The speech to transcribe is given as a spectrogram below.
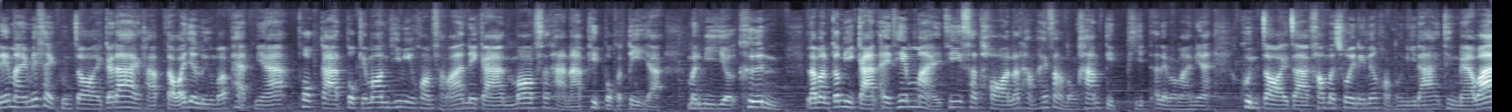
ได้ไหมไม่ใส่คุณจอยก็ได้ครับ แต่ว่าอย่าลืมว่าแพทเนี้ยพวกการ์ดโปเกมอนที่มีความสามารถในการมอบสถานะผิดปกติอะ่ะมันมีเยอะขึ้น แล้วมันก็มีการไอเทมใหม่ที่สะท้อนแล้วทำให้ฝั่งตรงข้ามติดพิษอะไรประมาณเนี้ยคุณจอยจะเข้ามาช่วยในเรื่องของตรงนี้ได้ ถึงแม้ว่า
